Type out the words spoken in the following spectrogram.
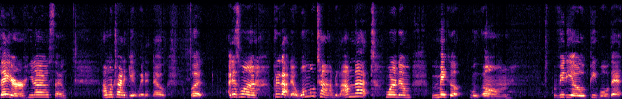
there, you know. So I'm gonna try to get with it though, but I just want to put it out there one more time that I'm not one of them makeup um video people that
